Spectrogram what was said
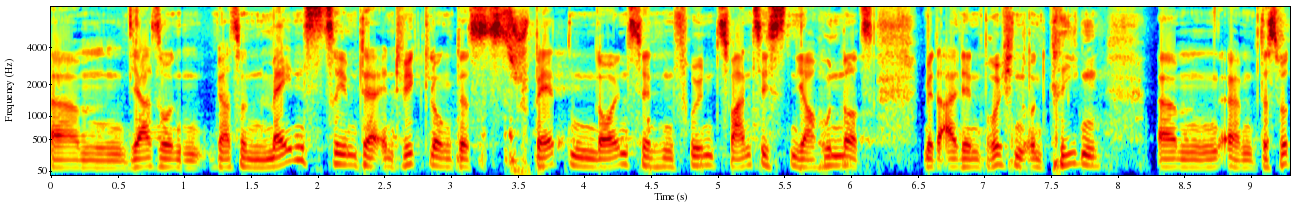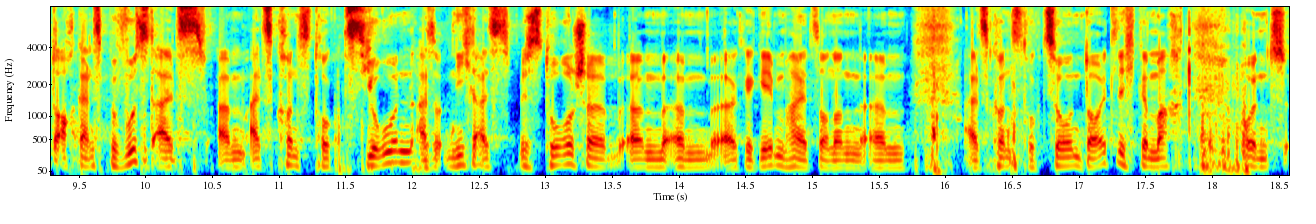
ähm, ja, so ein, ja, so ein Mainstream der Entwicklung des späten 19., frühen 20. Jahrhunderts mit all den Brüchen und Kriegen. Ähm, ähm, das wird auch ganz bewusst als, ähm, als Konstruktion, also nicht als historische ähm, ähm, äh, Gegebenheit, sondern als Konstruktion deutlich gemacht. Und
